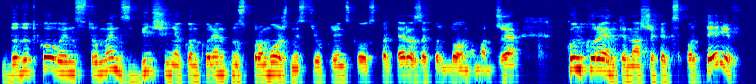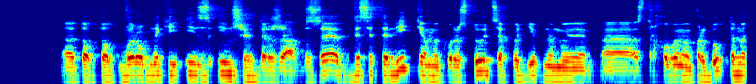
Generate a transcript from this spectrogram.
додатковий інструмент збільшення конкурентноспроможності українського експортера за кордоном, адже конкуренти наших експортерів тобто виробники із інших держав, вже десятиліттями користуються подібними е, страховими продуктами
